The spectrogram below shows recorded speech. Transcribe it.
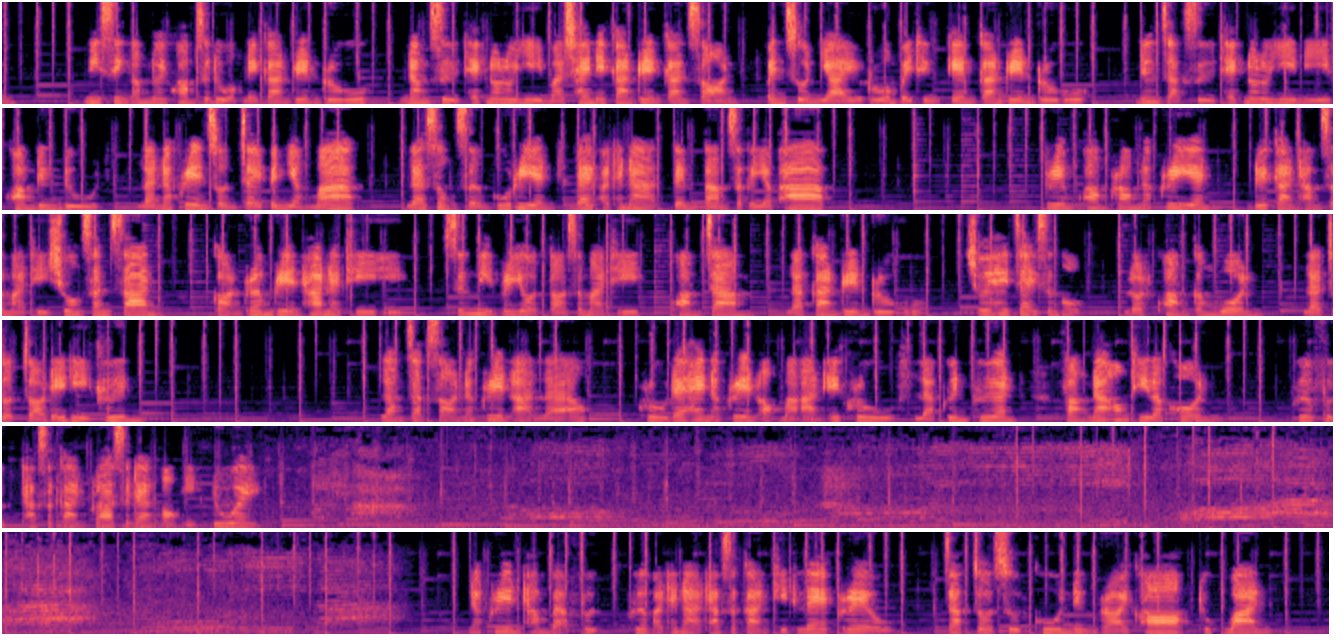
มีสิ่งอำนวยความสะดวกในการเรียนรู้นำสื่อเทคโนโลยีมาใช้ในการเรียนการสอน เป็นส่วนใหญ่รวมไปถึงเกมการเรียนรู้ เนื่องจากสื่อเทคโนโลยีนี้ความดึงดูด และนักเรียนสนใจเป็นอย่างมาก และส่งเสริมผู้เรียนได้พัฒนาเต็มตามศักยภาพ เตรียมความพร้อมนักเรียน ด้วยการทำสมาธิช่วงสั้นๆ ก่อนเริ่มเรียน 5 นาที ซึ่งมีประโยชน์ต่อสมาธิ ความจำ และการเรียนรู้ ช่วยให้ใจสงบ ลดความกังวล และจดจ่อได้ดีขึ้น หลังจากสอนนักเรียนอ่านแล้ว ครูได้ให้นักเรียนออกมาอ่านให้ครูและเพื่อนๆ ฟังหน้าห้องทีละคน เพื่อฝึกทักษะการกล้าแสดงออกอีกด้วย นักเรียนทำแบบฝึกเพื่อพัฒนาทักษะการคิดเลขเร็ว จากโจทย์สูตรคูณ 100 ข้อ ทุกวัน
